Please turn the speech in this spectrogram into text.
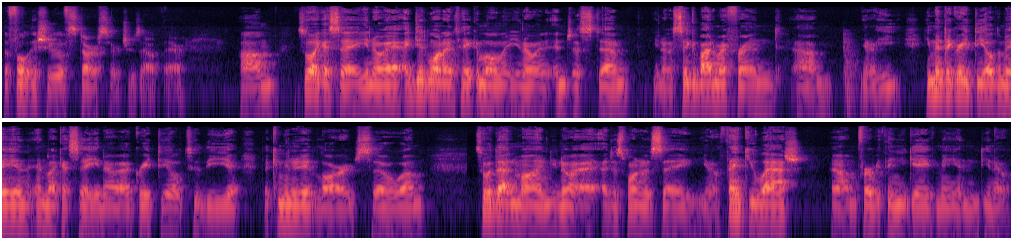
the full issue of Star Searchers out there. Um, so like I say, you know, I, I, did want to take a moment, you know, and, and just um, you know say goodbye to my friend. Um, you know, he he meant a great deal to me, and, and like I say, you know, a great deal to the uh, the community at large. So um, so with that in mind, you know, I, I just wanted to say, you know, thank you, Lash, um, for everything you gave me, and you know,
